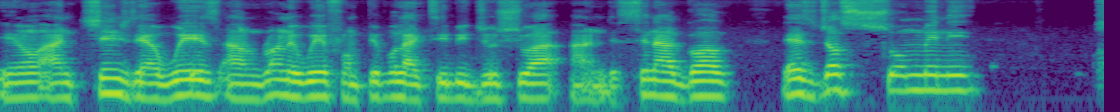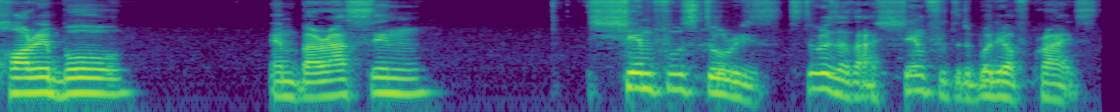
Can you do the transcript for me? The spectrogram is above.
you know, and change their ways and run away from people like TB Joshua and the synagogue. There's just so many horrible, embarrassing, shameful stories, stories that are shameful to the body of Christ.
